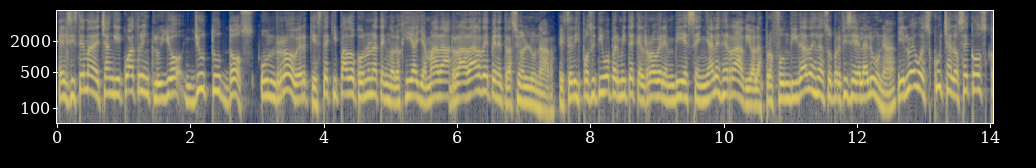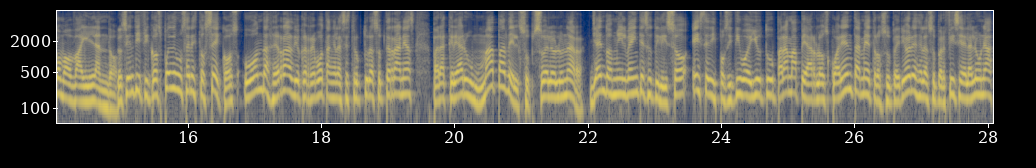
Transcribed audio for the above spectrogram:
El sistema de Chang'e 4 incluyó Yutu 2, un rover que está equipado con una tecnología llamada radar de penetración lunar. Este dispositivo permite que el rover envíe señales de radio a las profundidades de la superficie de la Luna y luego escucha los ecos como bailando. Los científicos pueden usar estos ecos u ondas de radio que rebotan en las estructuras subterráneas para crear un mapa del subsuelo lunar. Ya en 2020 se utilizó este dispositivo de YouTube para mapear los 40 metros superiores de la superficie de la Luna,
